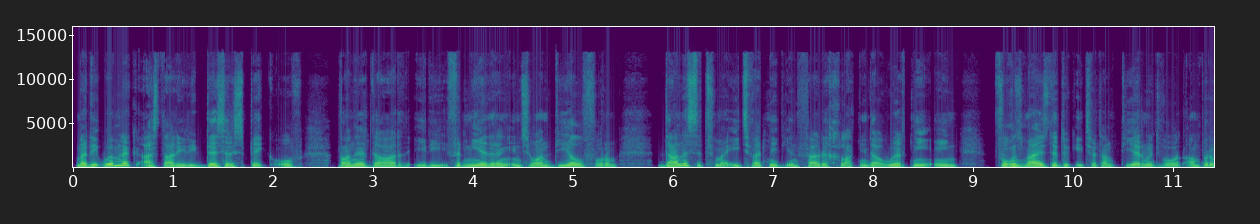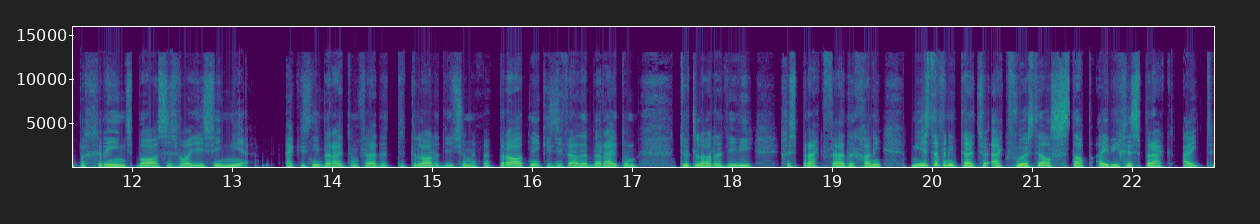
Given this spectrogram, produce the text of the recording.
Maar die oomblik as daar hierdie disrespek of wanneer daar hierdie vernedering en so aan deel vorm, dan is dit vir my iets wat net eenvoudig glad nie daar hoort nie en volgens my is dit ook iets wat hanteer moet word amper op 'n grensbasis waar jy sê nee, ek is nie bereid om verder toe te laat dat jy so met my praat nie, ek is nie verder bereid om toe te laat dat hierdie gesprek verder gaan nie. Meeste van die tyd sou ek voorstel stap uit die gesprek uit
